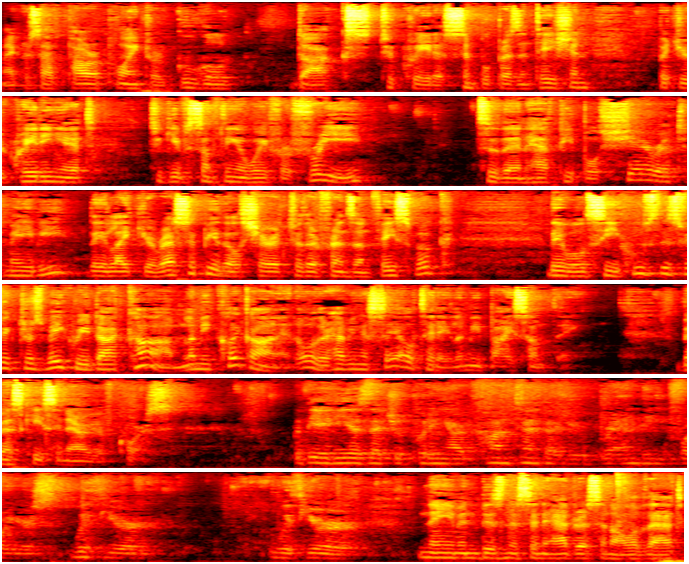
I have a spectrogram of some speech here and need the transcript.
Microsoft PowerPoint or Google Docs to create a simple presentation, but you're creating it to give something away for free to then have people share it maybe. They like your recipe, they'll share it to their friends on Facebook. They will see who's this victorsbakery.com. Let me click on it. Oh, they're having a sale today. Let me buy something. Best case scenario, of course. But the idea is that you're putting out content that you're branding for your with your with your name and business and address and all of that.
